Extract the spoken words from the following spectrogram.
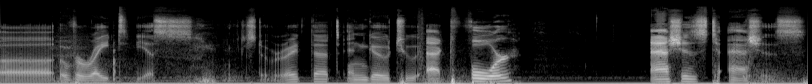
uh, overwrite. Yes, just overwrite that and go to Act Four. Ashes to Ashes.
